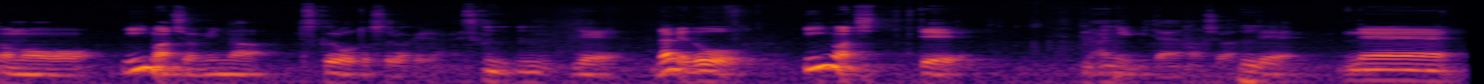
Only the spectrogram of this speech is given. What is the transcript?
その、いい街をみんな作ろうとするわけじゃないですか。うん。うん。でだけどいい街って何みたいな話があって、で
